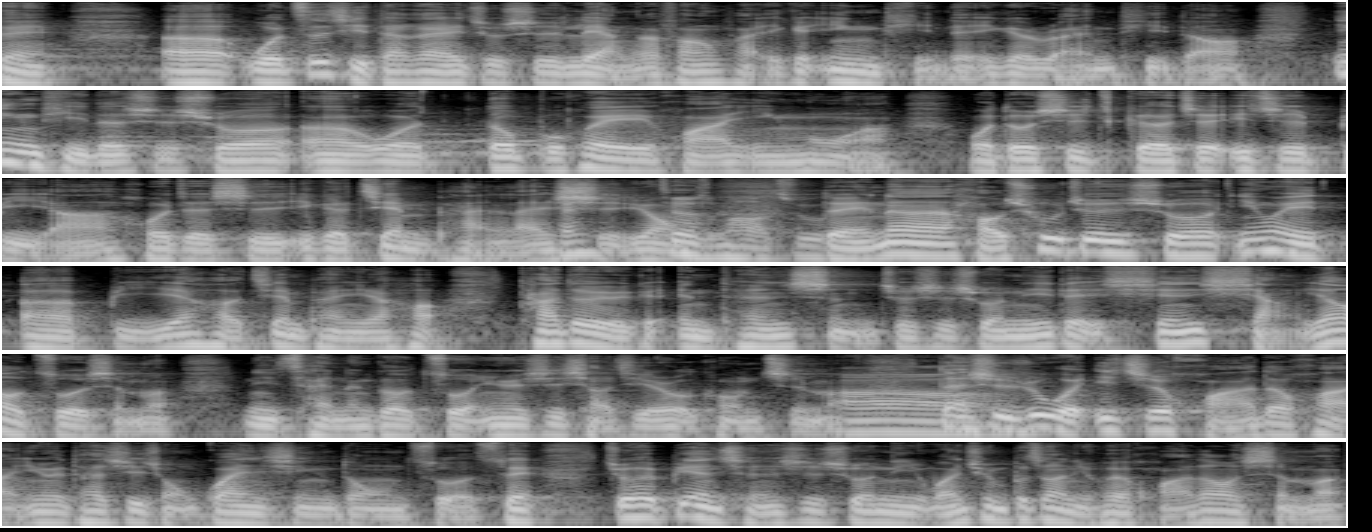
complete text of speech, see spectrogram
对，呃，我自己大概就是两个方法，一个硬体的，一个软体的啊。硬体的是说，呃，我都不会滑荧幕啊，我都是隔着一支笔啊，或者是一个键盘来使用。这有什么好处？对，那好处就是说，因为呃，笔也好，键盘也好，它都有一个 intention，就是说你得先想要做什么，你才能够做，因为是小肌肉控制嘛。哦。但是如果一直滑的话，因为它是一种惯性动作，所以就会变成是说你完全不知道你会滑到什么。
